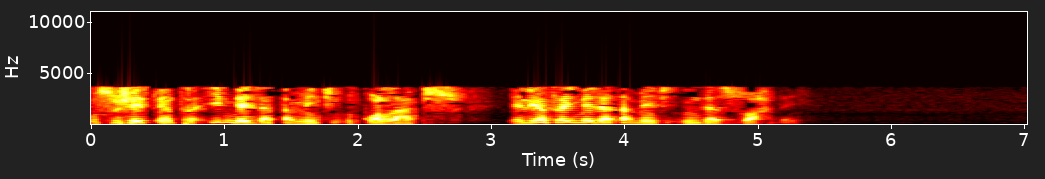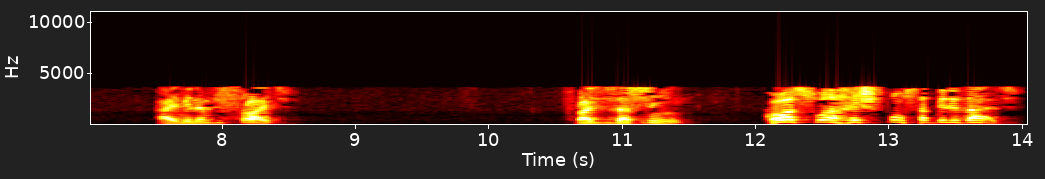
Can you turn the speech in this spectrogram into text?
O sujeito entra imediatamente em colapso. Ele entra imediatamente em desordem. Aí me lembro de Freud. Freud diz assim, qual a sua responsabilidade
